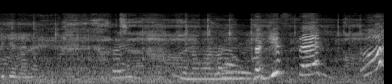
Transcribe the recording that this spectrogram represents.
Bigyan na lang. The Gifted! Ah!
